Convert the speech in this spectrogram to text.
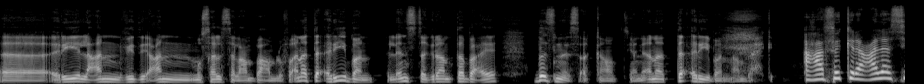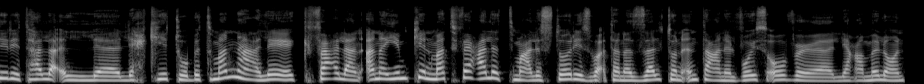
آه reel عن فيديو عن مسلسل عم بعمله. فأنا تقريبا الإنستغرام تبعي business account يعني أنا تقريبا عم بحكي. على فكرة على سيرة هلأ اللي حكيته بتمنى عليك فعلا أنا يمكن ما تفاعلت مع ال stories وقت نزلتهم أنت عن ال voice over اللي عاملهم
